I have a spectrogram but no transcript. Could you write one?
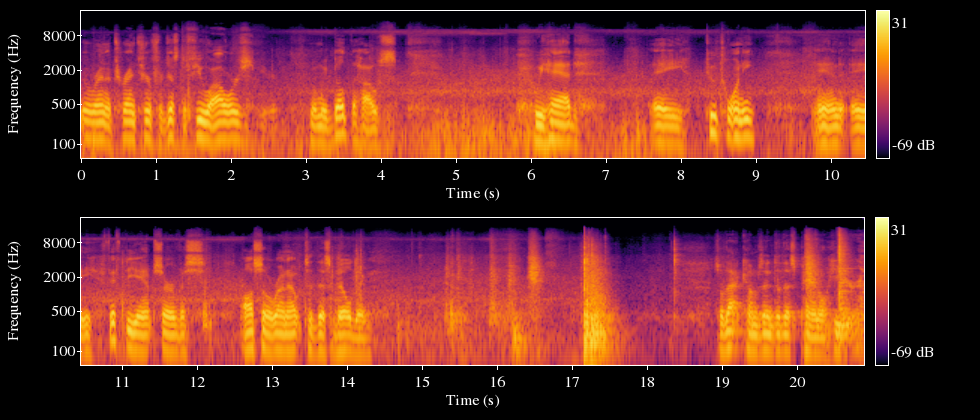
go rent a trencher for just a few hours. When we built the house, we had a 220 and a 50 amp service also run out to this building. So that comes into this panel here.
